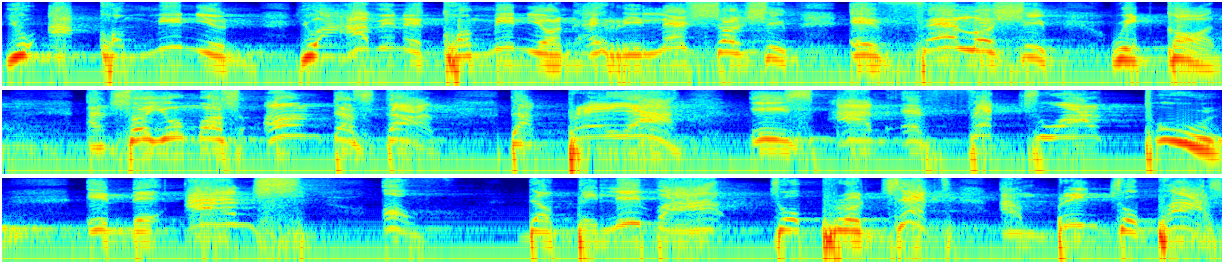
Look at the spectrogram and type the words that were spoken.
you are communion. You are having a communion, a relationship, a fellowship with God. And so you must understand that prayer is an effectual tool in the hands of the believer to project and bring to pass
